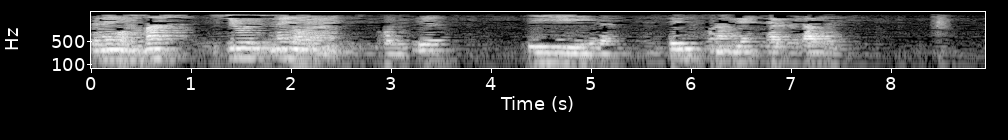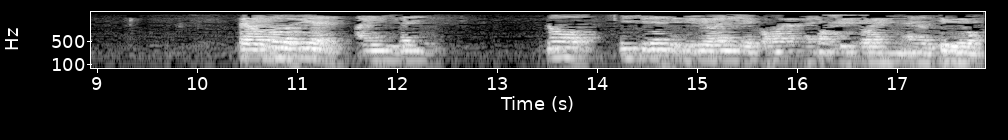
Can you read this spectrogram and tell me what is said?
Tenemos más stewards, menos de policía y, en fin, un ambiente agradable. Pero todavía hay incidentes. No incidentes de violencia como hemos visto en, el vídeo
